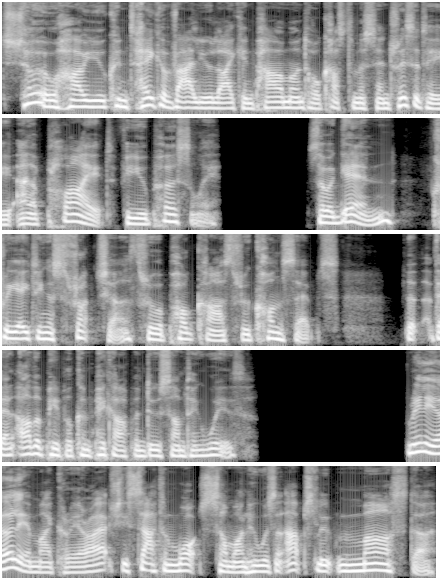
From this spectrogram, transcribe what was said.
show how you can take a value like empowerment or customer centricity and apply it for you personally. So, again, creating a structure through a podcast, through concepts that then other people can pick up and do something with. Really early in my career, I actually sat and watched someone who was an absolute master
